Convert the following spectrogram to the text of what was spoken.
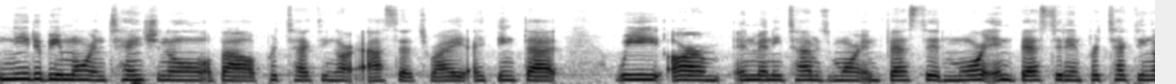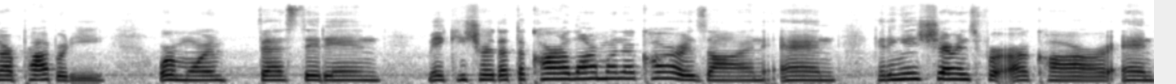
need to be more intentional about protecting our assets, right? I think that we are, in many times, more invested, more invested in protecting our property. We're more invested in making sure that the car alarm on our car is on and getting insurance for our car. And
